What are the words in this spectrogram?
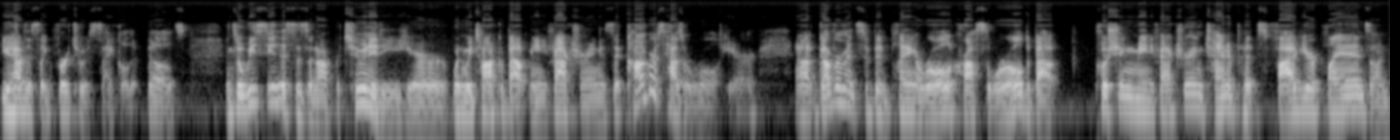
you have this like virtuous cycle that builds. And so we see this as an opportunity here when we talk about manufacturing, is that Congress has a role here. Uh, governments have been playing a role across the world about pushing manufacturing. China puts five year plans on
